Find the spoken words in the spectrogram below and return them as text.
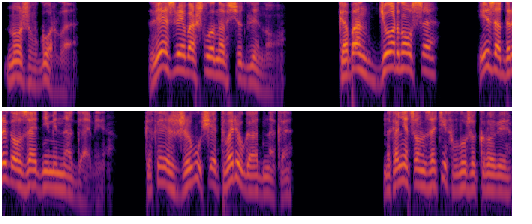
нож в горло. Лезвие вошло на всю длину. Кабан дернулся и задрыгал задними ногами. Какая живучая тварюга, однако. Наконец он затих в луже крови.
